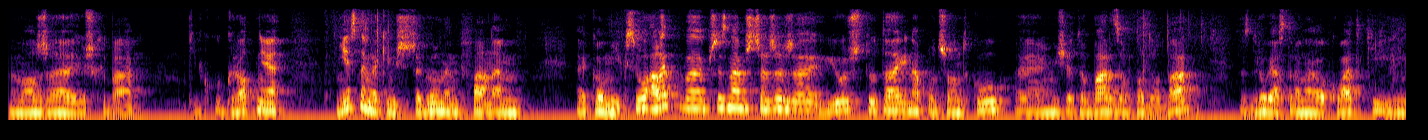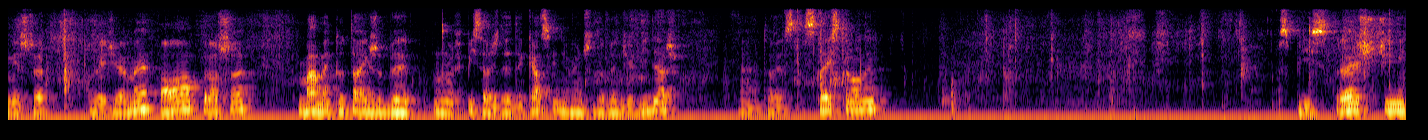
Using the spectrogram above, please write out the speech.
może już chyba kilkukrotnie, nie jestem jakimś szczególnym fanem komiksu, ale e, przyznam szczerze, że już tutaj na początku e, mi się to bardzo podoba. Z druga strona okładki, nim jeszcze wejdziemy. O, proszę. Mamy tutaj, żeby mm, wpisać dedykację. Nie wiem, czy to będzie widać. E, To jest z tej strony. Spis treści.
